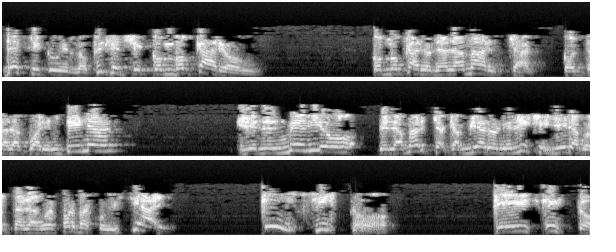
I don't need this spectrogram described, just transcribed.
Destituirlo. Fíjense, convocaron convocaron a la marcha contra la cuarentena y en el medio de la marcha cambiaron el eje y era contra la reforma judicial. ¿Qué es esto? ¿Qué es esto?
